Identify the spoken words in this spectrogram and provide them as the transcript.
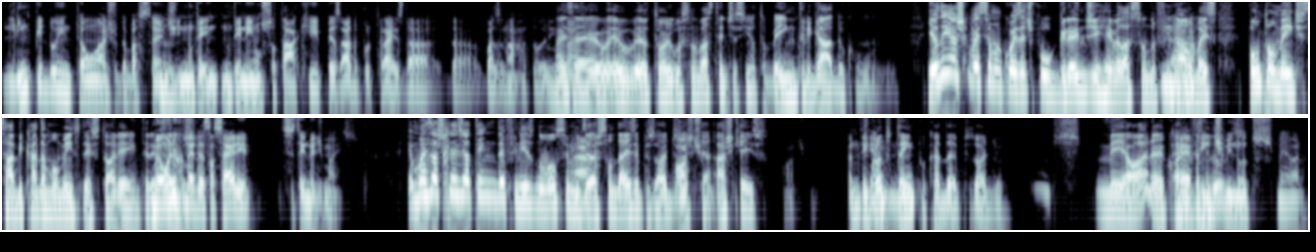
límpido, então ajuda bastante. Uhum. E não tem, não tem nenhum sotaque pesado por trás da, da voz do narrador. Mas então é, eu, eu, eu tô gostando bastante, assim, eu tô bem intrigado com. E eu nem acho que vai ser uma coisa, tipo, grande revelação do final, Não. mas pontualmente, sabe? Cada momento da história é interessante. Meu único medo dessa série, se estende demais. Eu- Mas acho que eles já têm definido, não vão ser muitos. Ah. Acho que são 10 episódios, acho que, é, acho que é isso. Ótimo. Tem tinha- quanto tempo cada episódio? Meia hora? 40 É, 20 minutos? minutos, meia hora.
